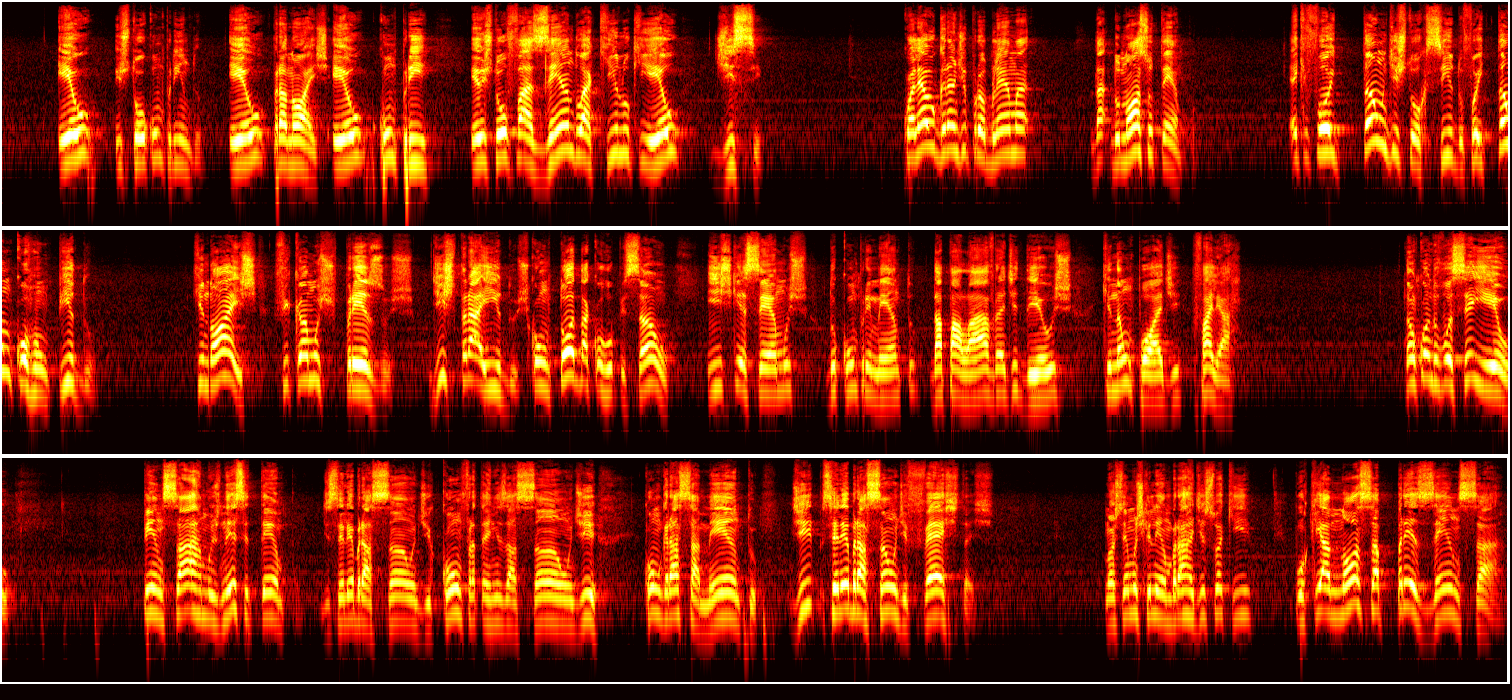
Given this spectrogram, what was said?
eu estou cumprindo. Eu, para nós, eu cumpri. Eu estou fazendo aquilo que eu disse. Qual é o grande problema do nosso tempo? É que foi tão distorcido, foi tão corrompido, que nós ficamos presos, distraídos com toda a corrupção e esquecemos do cumprimento da palavra de Deus que não pode falhar. Então, quando você e eu pensarmos nesse tempo de celebração, de confraternização, de congraçamento, de celebração de festas, nós temos que lembrar disso aqui. Porque a nossa presença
